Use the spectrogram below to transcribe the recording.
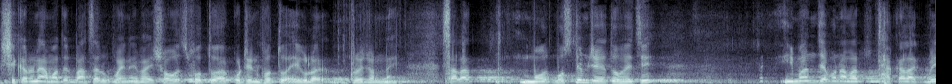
সে কারণে আমাদের বাঁচার উপায় নেই ভাই। সহজ ফতোয়া, কঠিন ফতোয়া, এগুলো প্রয়োজন নাই। সালাদ মুসলিম যেহেতু হয়েছি ইমান যেমন আমার থাকা লাগবে,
